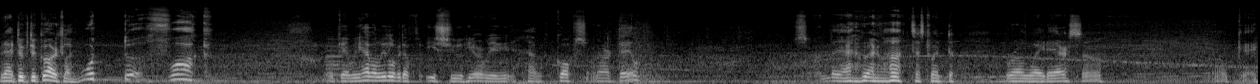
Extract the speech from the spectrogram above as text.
And I took the car, it's like, what the fuck? Okay, we have a little bit of issue here. We have cops on our tail. So they just went the wrong way there, so... Okay.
